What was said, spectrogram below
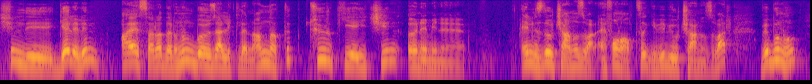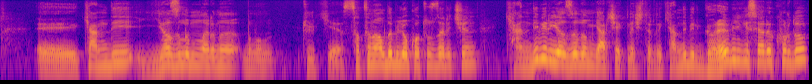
Şimdi gelelim ISR radarının bu özelliklerini anlattık. Türkiye için önemine. Elinizde uçağınız var. F-16 gibi bir uçağınız var. Ve bunu e, kendi yazılımlarını bunun Türkiye satın aldı Blok 30'lar için kendi bir yazılım gerçekleştirdi. Kendi bir görev bilgisayarı kurdu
